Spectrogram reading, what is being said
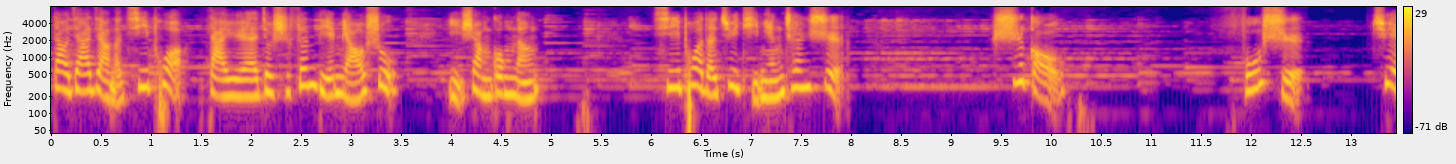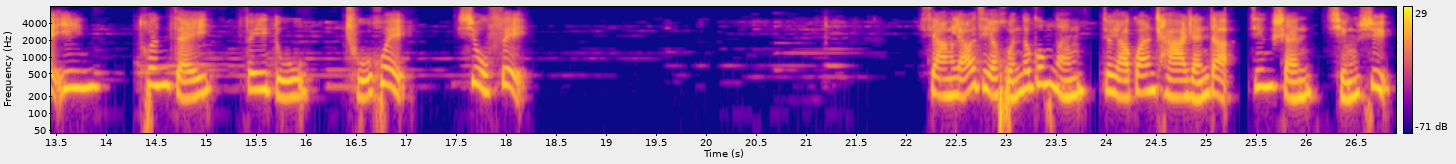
道家讲的七魄，大约就是分别描述以上功能。七魄的具体名称是。狮狗、腐屎、雀阴、吞贼、飞毒、除秽、嗅肺。想了解魂的功能，就要观察人的精神、情绪、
